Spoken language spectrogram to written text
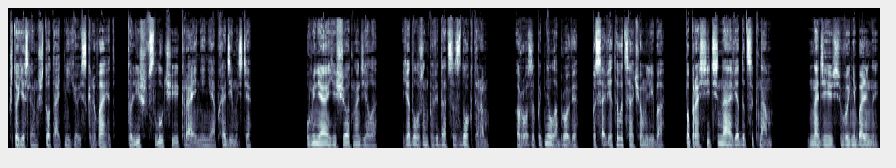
что если он что-то от нее и скрывает, то лишь в случае крайней необходимости. «У меня еще одно дело. Я должен повидаться с доктором». Роза подняла брови. «Посоветоваться о чем-либо? Попросить наведаться к нам. Надеюсь, вы не больны.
